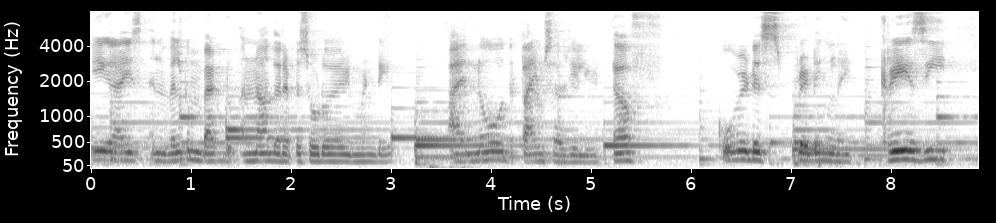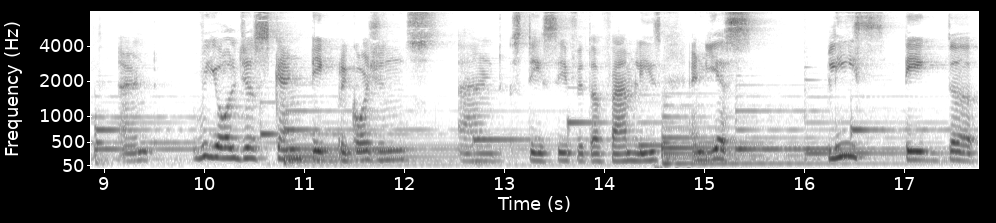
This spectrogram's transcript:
Hey guys, and welcome back to another episode of Every Monday. I know the times are really tough. COVID is spreading like crazy, and we all just can take precautions and stay safe with our families. And yes, please take the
